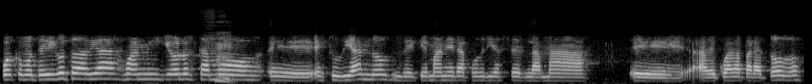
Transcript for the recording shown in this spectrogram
Pues como te digo, todavía Juan y yo lo estamos hmm. eh, estudiando, de qué manera podría ser la más adecuada para todos.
